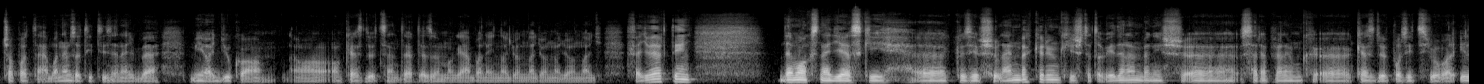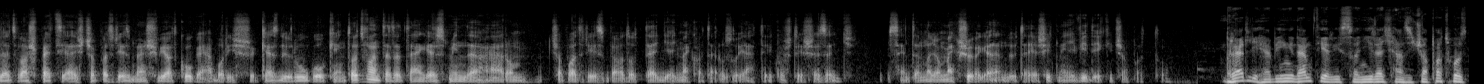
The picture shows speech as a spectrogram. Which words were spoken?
csapatában, nemzeti 11-be mi adjuk a, a, a kezdőcentert, ez önmagában egy nagyon-nagyon-nagyon nagy fegyvertény de Max Negyelszki középső linebackerünk is, tehát a védelemben is szerepelünk kezdő pozícióval, illetve a speciális csapatrészben Sviatkó Gábor is kezdő rúgóként ott van, tehát a Tigers minden három csapatrészbe adott egy-egy meghatározó játékost, és ez egy szerintem nagyon megsövegelendő teljesítmény egy vidéki csapattól. Bradley Hebbing nem tér vissza a nyíregyházi csapathoz,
